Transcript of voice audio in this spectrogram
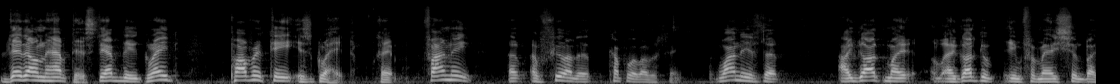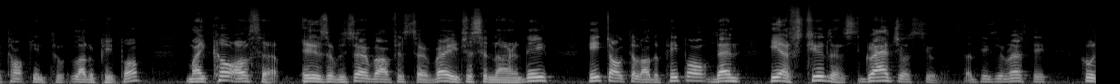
they don't have this. They have the great poverty is great. Okay. Finally, a, a few other, couple of other things. One is that I got my I got the information by talking to a lot of people. My co-author is a reserve officer, very interested in R&D. He talked to a lot of people. Then he has students, graduate students at his university, who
